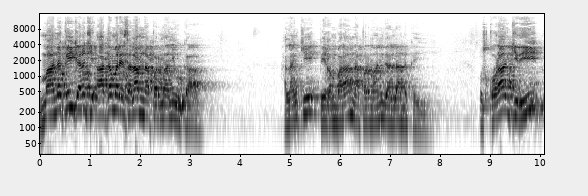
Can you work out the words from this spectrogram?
معنی کوي کنه چې آدم علی السلام نافرمانی وکا حالانکه پیغمبران نافرمانی د الله نه کوي اوس قران کې دی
